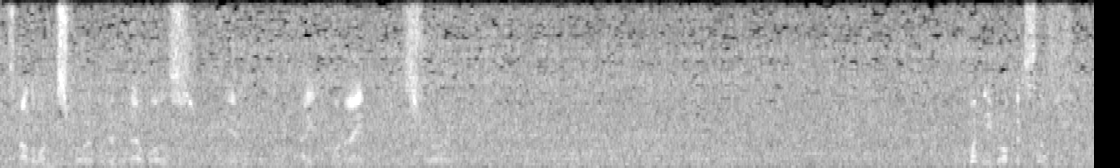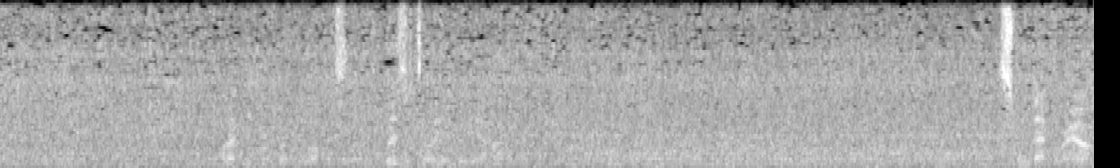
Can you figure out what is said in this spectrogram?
There's another one destroyed, whatever that was. M818 destroyed. Got any rocket stuff? I don't think I've got any rocket stuff. Where does it tell you the ammo? Swing back around.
